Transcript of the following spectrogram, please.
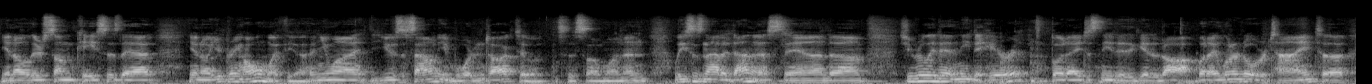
you know, there's some cases that you know you bring home with you, and you want to use a sounding board and talk to to someone. And Lisa's not a dentist, and um, she really didn't need to hear it, but I just needed to get it off. But I learned over time to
